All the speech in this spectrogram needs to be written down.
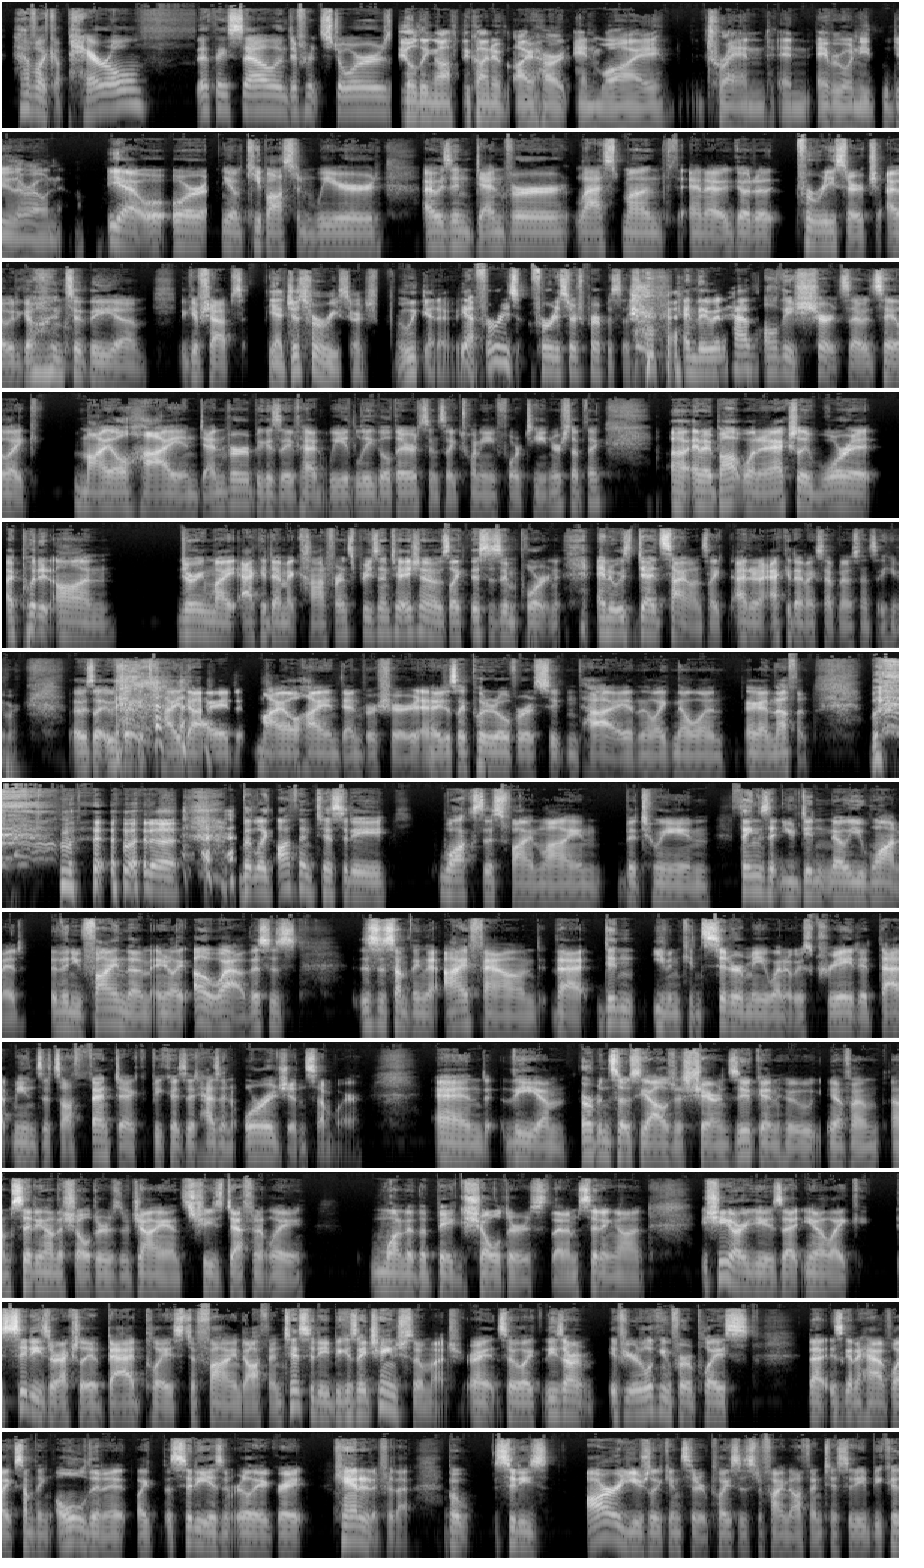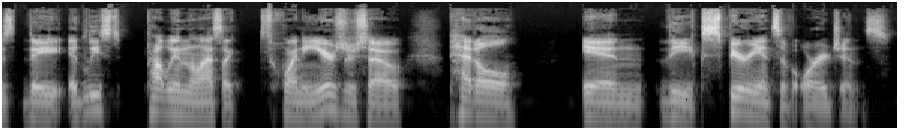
have like apparel that they sell in different stores. Building off the kind of I Heart NY trend and everyone needs to do their own yeah or, or, you know keep austin weird. I was in denver last month and i would go to for research i would go into the, um, the gift shops. Yeah just for research. We get it yeah, yeah. for, re- for research purposes. And they would have all these shirts that would say like mile high in denver because they've had weed legal there since like 2014 or something. Uh, and i bought one and i actually wore it i put it on during my academic conference presentation. I was like, "This is important," and it was dead silence. Like I don't know, academics have no sense of humor. It was like it was like a tie dyed Mile High in Denver shirt, and I just like put it over a suit and tie, and they're like, "No one, I got nothing." But but uh, but like authenticity walks this fine line between things that you didn't know you wanted, and then you find them, and you're like, "Oh wow, this is." This is something that I found that didn't even consider me when it was created. That means it's authentic because it has an origin somewhere. And the um, urban sociologist Sharon Zukin, who, you know, if I'm, I'm sitting on the shoulders of giants, she's definitely one of the big shoulders that I'm sitting on. She argues that, you know, like cities are actually a bad place to find authenticity because they change so much, right? So, like, these aren't, if you're looking for a place that is going to have like something old in it, like the city isn't really a great candidate for that. But cities are usually considered places to find authenticity because they, at least probably in the last like 20 years or so, peddle in the experience of origins,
